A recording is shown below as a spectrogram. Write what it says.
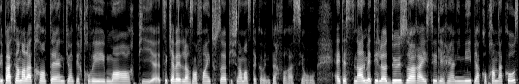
des patients dans la trentaine qui ont été retrouvés morts, puis, euh, tu sais, qui avaient leurs enfants et tout ça, puis finalement, c'était comme une perforation intestinale, mais t'es là deux heures à essayer de les réanimer, puis à comprendre la cause.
